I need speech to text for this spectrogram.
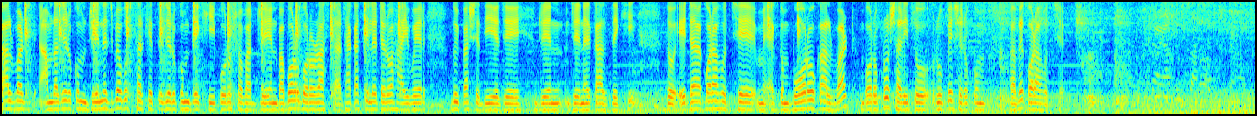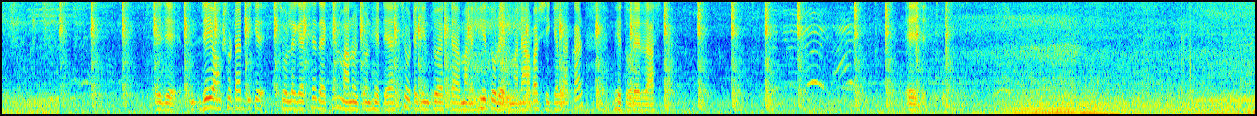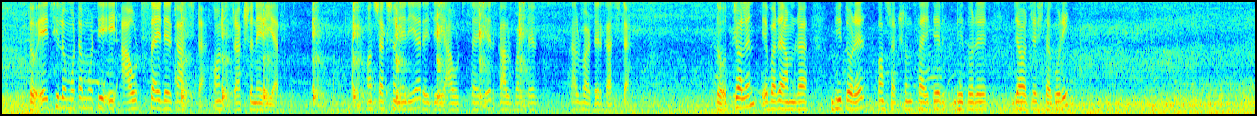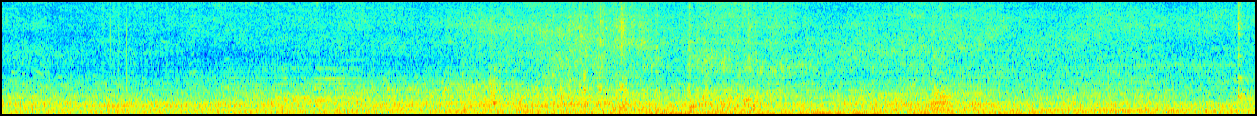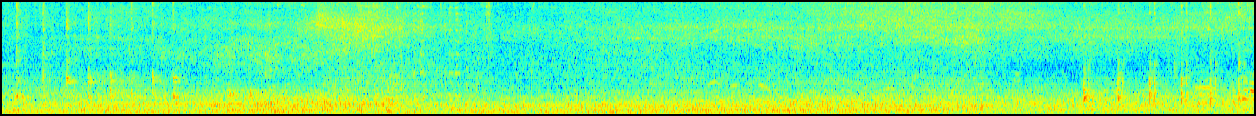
কালভার্ট, আমরা যেরকম ড্রেনেজ ব্যবস্থার ক্ষেত্রে যেরকম দেখি, পৌরসভার ড্রেন বা বড় বড় রাস্তা, ঢাকা সিলেটেরও হাইওয়ের দুই পাশে দিয়ে যে ড্রেন ড্রেনের কাজ দেখি। তো এটা করা হচ্ছে একদম বড় কালভার্ট, বড় প্রসারিত রূপে সেরকমভাবে করা হচ্ছে। এই যে, যেই অংশটার দিকে চলে গেছে, দেখেন মানুষজন হেঁটে আসছে, ওটা কিন্তু একটা মানে ভেতরের মানে আবাসিক এলাকার ভেতরের রাস্তা। এই যে। তো এই ছিল মোটামুটি এই আউটসাইডের কাজটা কনস্ট্রাকশন এরিয়ার কনস্ট্রাকশন এরিয়ার এই যে আউটসাইডের কালভার্টের কালভার্টের কাজটা। তো চলেন, এবারে আমরা ভিতরের কনস্ট্রাকশন সাইটের ভিতরে যাওয়ার চেষ্টা করি।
